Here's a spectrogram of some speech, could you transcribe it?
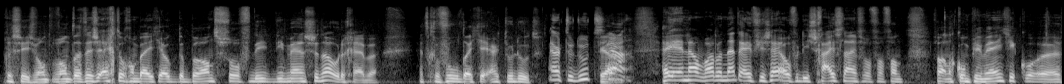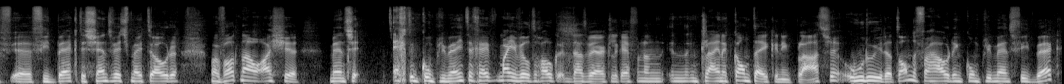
Precies, want, want het is echt toch een beetje ook de brandstof die, die mensen nodig hebben. Het gevoel dat je ertoe doet. Ertoe doet, ja. Hey, en nou, we hadden net even zei over die scheidslijn van, van, van, van een complimentje, co- eh, eh, feedback, de sandwich-methode. Maar wat nou als je mensen echt een complimentje geeft, maar je wilt toch ook daadwerkelijk even een, een, een kleine kanttekening plaatsen? Hoe doe je dat dan, de verhouding compliment-feedback?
